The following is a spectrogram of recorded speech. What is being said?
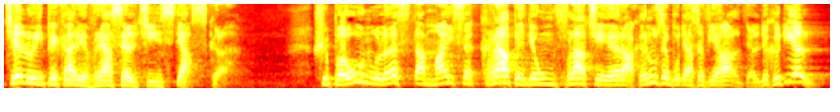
celui pe care vrea să-l cinstească? Și pe unul ăsta mai să crape de un ce era, că nu se putea să fie altfel decât el.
